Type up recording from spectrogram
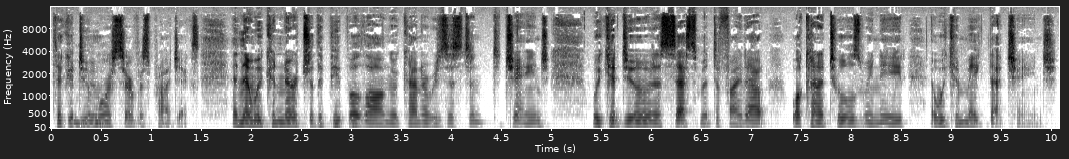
that could do more service projects. And then we can nurture the people along who are kind of resistant to change. We could do an assessment to find out what kind of tools we need, and we can make that change.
